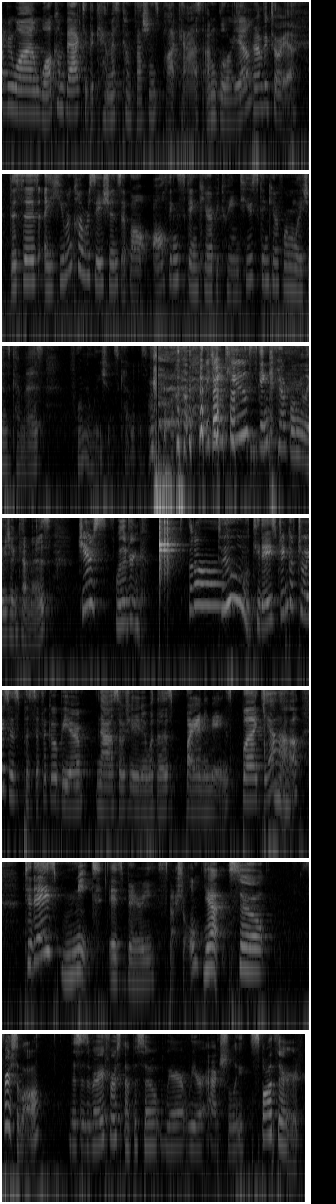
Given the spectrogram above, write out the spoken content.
everyone. Welcome back to the Chemist Confessions podcast. I'm Gloria. And I'm Victoria. This is a human conversations about all things skincare between two skincare formulations chemists. Formulations chemists. between two skincare formulation chemists. Cheers! With a drink. Ta-da! Today's drink of choice is Pacifico beer, not associated with us by any means. But yeah, mm. today's meat is very special. Yeah, so first of all, this is the very first episode where we are actually sponsored.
